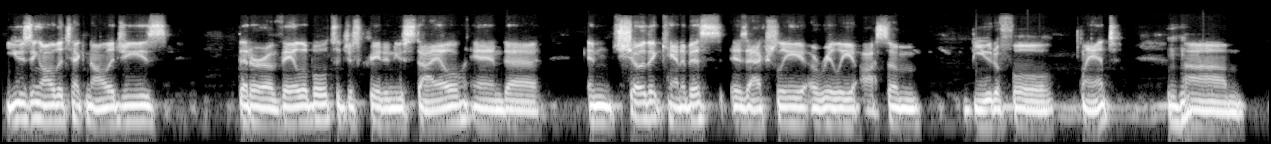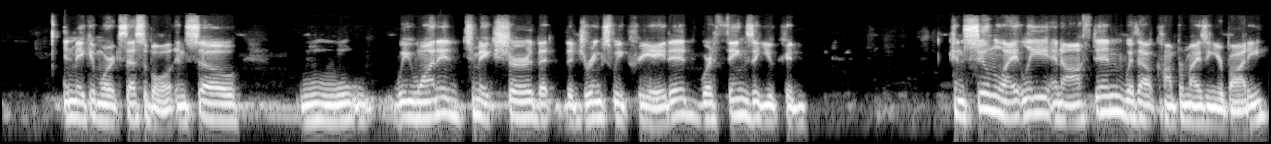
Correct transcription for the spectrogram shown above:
using all the technologies that are available to just create a new style and uh, and show that cannabis is actually a really awesome, beautiful plant, mm-hmm. um, and make it more accessible. And so w- we wanted to make sure that the drinks we created were things that you could consume lightly and often without compromising your body.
